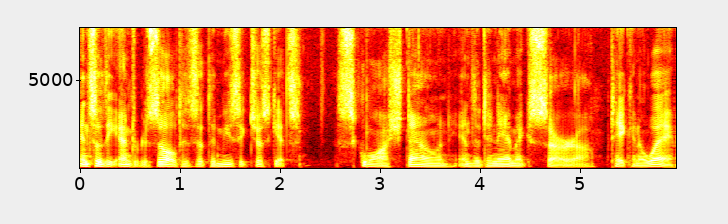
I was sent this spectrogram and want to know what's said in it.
And so the end result is that the music just gets squashed down and the dynamics are uh, taken away.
